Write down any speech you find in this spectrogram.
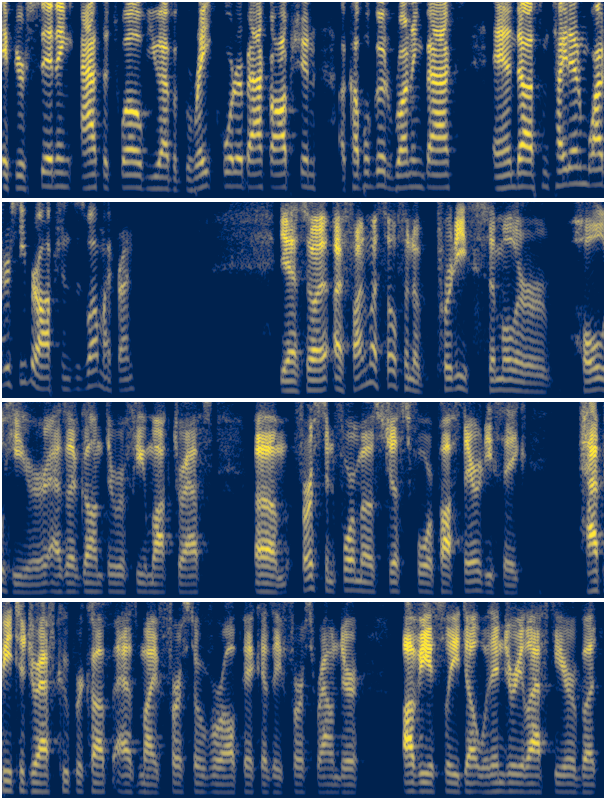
if you're sitting at the 12? You have a great quarterback option, a couple good running backs, and uh, some tight end wide receiver options as well, my friend. Yeah, so I, I, find myself in a pretty similar hole here as I've gone through a few mock drafts. Um, first and foremost, just for posterity's sake, happy to draft Cooper Kupp as my first overall pick as a first rounder. Obviously, dealt with injury last year, but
